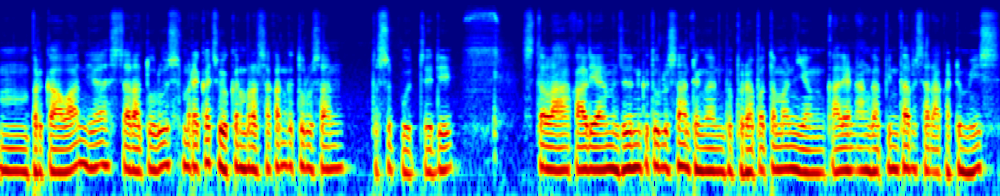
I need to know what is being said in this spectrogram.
hmm, berkawan ya. Secara tulus mereka juga akan merasakan ketulusan tersebut. Jadi setelah kalian menjalin ketulusan dengan beberapa teman yang kalian anggap pintar secara akademis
